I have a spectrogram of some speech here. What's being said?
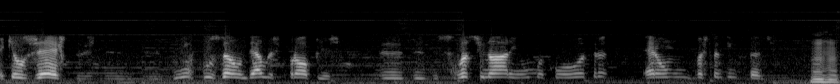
aqueles gestos de, de, de inclusão delas próprias, de, de, se relacionarem uma com a outra, eram bastante importantes. Uhum.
